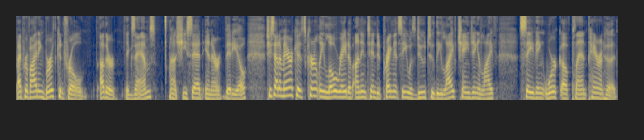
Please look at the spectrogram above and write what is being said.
by providing birth control, other exams uh, she said in her video. She said America's currently low rate of unintended pregnancy was due to the life changing and life saving work of Planned Parenthood.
